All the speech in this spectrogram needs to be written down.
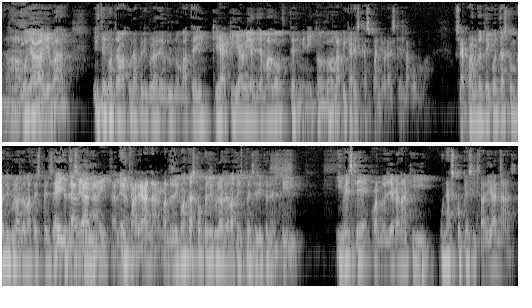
me la voy a llevar. Y te encontrabas con una película de Bruno Matei que aquí habían llamado Terminator 2, la picaresca española, es que es la bomba. O sea, cuando te encuentras con películas de Bud Spencer E y italiana, Hill- italiana. e italiana. Cuando te encuentras con películas de Bud Spencer y Terence Hill y ves que cuando llegan aquí unas copias italianas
